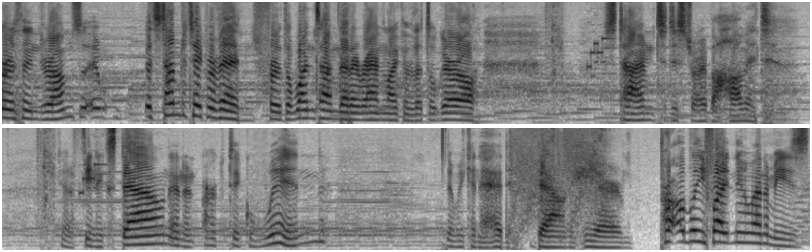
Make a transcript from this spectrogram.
Earthen drums. It, it's time to take revenge for the one time that I ran like a little girl. It's time to destroy Bahamut. Got a phoenix down and an arctic wind. Then we can head down here. Probably fight new enemies.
